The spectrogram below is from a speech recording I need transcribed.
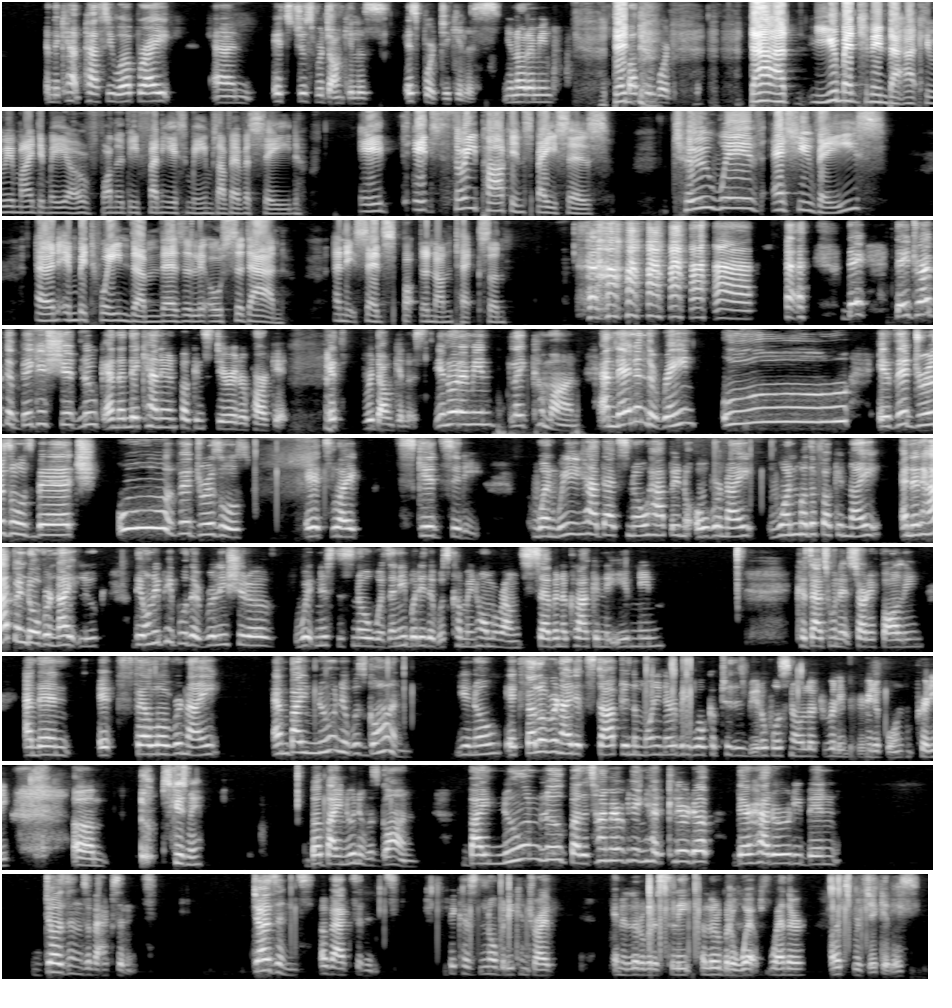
and they can't pass you up right, and it's just ridiculous. It's ridiculous. You know what I mean? Fucking board. that you mentioning that actually reminded me of one of the funniest memes I've ever seen. It it's three parking spaces, two with SUVs, and in between them there's a little sedan, and it said "Spot the non-Texan." they they drive the biggest shit, Luke, and then they can't even fucking steer it or park it. It's ridiculous. You know what I mean? Like, come on. And then in the rain, ooh, if it drizzles, bitch, ooh, if it drizzles, it's like Skid City. When we had that snow happen overnight, one motherfucking night, and it happened overnight, Luke. The only people that really should have witnessed the snow was anybody that was coming home around seven o'clock in the evening, because that's when it started falling. And then it fell overnight, and by noon it was gone. You know, it fell overnight. It stopped in the morning. Everybody woke up to this beautiful snow. Looked really beautiful and pretty. Um, excuse me. But by noon it was gone. By noon, Luke, by the time everything had cleared up, there had already been dozens of accidents. Dozens of accidents because nobody can drive in a little bit of sleet, a little bit of wet weather. Oh, it's ridiculous.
